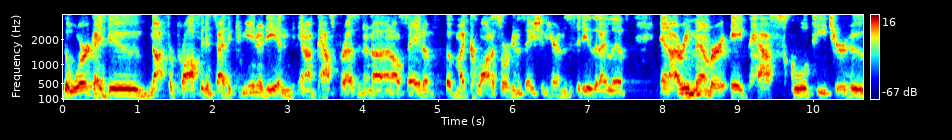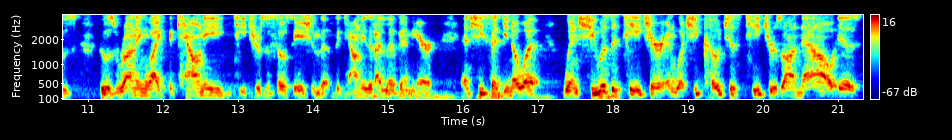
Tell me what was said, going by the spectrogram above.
the work I do not for profit inside the community. And, and I'm past president, uh, and I'll say it, of, of my Kiwanis organization here in the city that I live. And I remember a past school teacher who's who's running like the county teachers association, the, the county that I live in here. And she said, you know what? When she was a teacher and what she coaches teachers on now is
